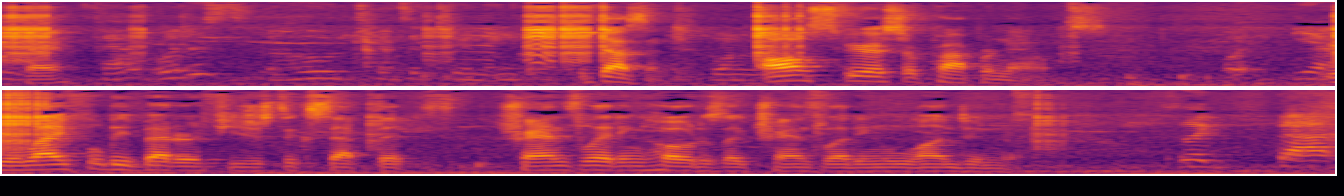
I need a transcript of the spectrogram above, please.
Okay, That, what does Hod translate to in English? it doesn't. All spheres are proper nouns. What, yeah. Your life will be better if you just accept that translating Hod is like translating London. It's like that.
